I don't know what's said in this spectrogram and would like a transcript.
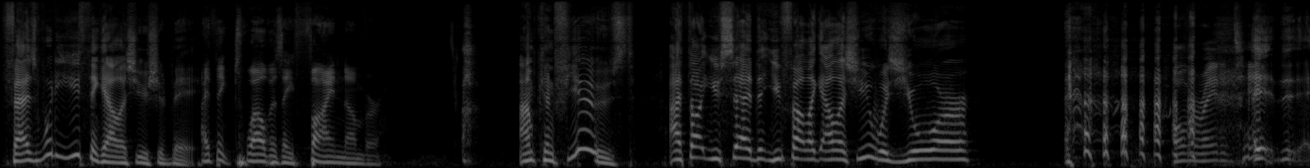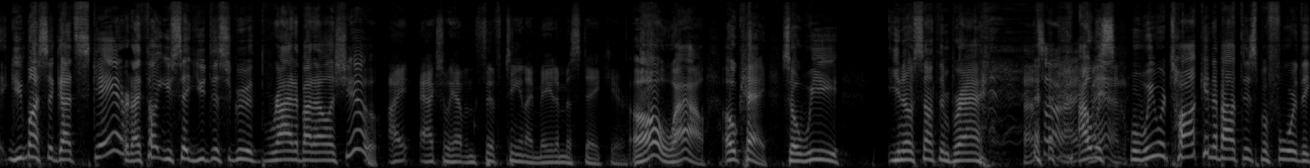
Fez, what do you think LSU should be? I think 12 is a fine number. I'm confused. I thought you said that you felt like LSU was your. Overrated team. It- you must have got scared. I thought you said you disagree with Brad about LSU. I actually have them 15. I made a mistake here. Oh wow. Okay, so we, you know something, Brad. That's all right, I was man. when we were talking about this before the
